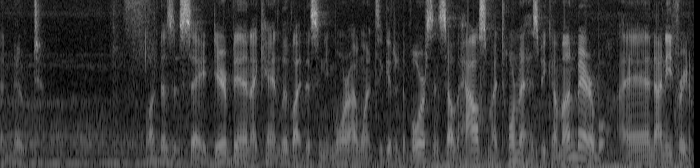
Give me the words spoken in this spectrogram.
A note. What does it say? Dear Ben, I can't live like this anymore. I want to get a divorce and sell the house. My torment has become unbearable, and I need freedom.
